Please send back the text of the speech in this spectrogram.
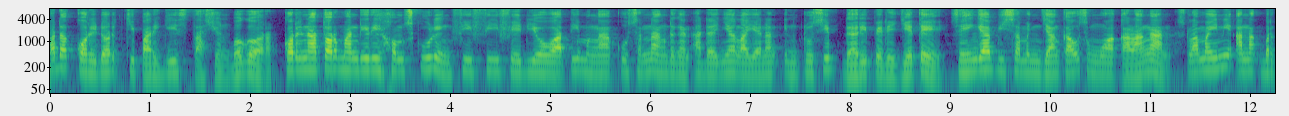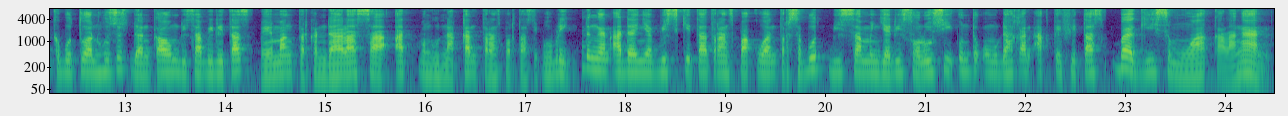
pada koridor Ciparigi Stasiun Bogor. Koordinator mandiri homeschooling Vivi Vediowati mengaku senang dengan adanya layanan inklusif dari PDJT sehingga bisa menjangkau semua kalangan. Selama ini anak berkebutuhan khusus dan kaum disabilitas memang terkendala saat menggunakan transportasi publik. Dengan adanya bis kita Transpakuan tersebut bisa menjadi solusi untuk memudahkan aktivitas bagi semua kalangan.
